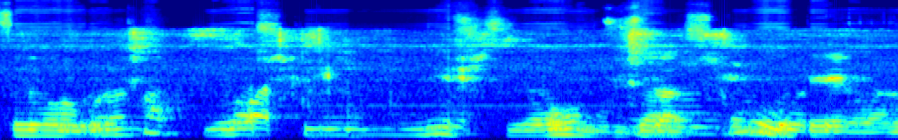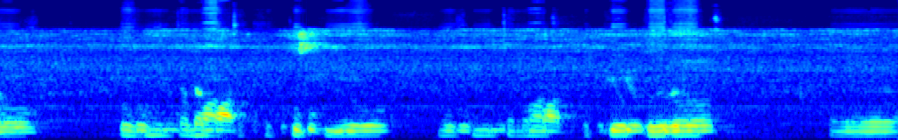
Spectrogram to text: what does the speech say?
foi elaborando. E eu acho que nestes longos anos, como até agora, houve muita malta que copiou, houve muita malta que copiou Pedro, uh,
